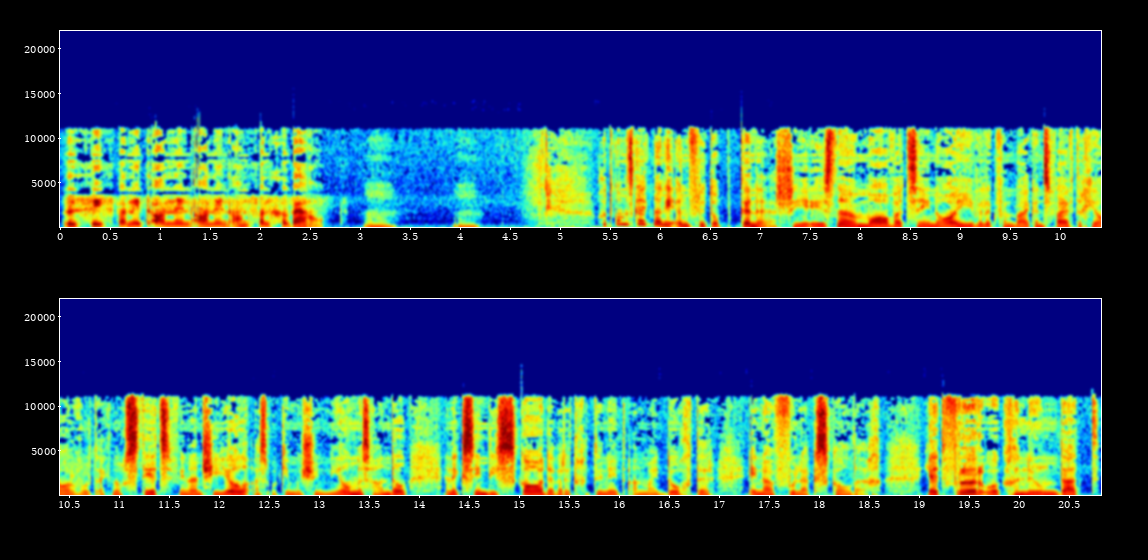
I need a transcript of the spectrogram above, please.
proses van net aan en aan en aan van geweld. Mm. Mm. Goed, kom ons kyk na die invloed op kinders. Hier is nou 'n ma wat sê na 'n huwelik van bykans 50 jaar word ek nog steeds finansiëel as ook emosioneel mishandel en ek sien die skade wat dit gedoen het aan my dogter en nou voel ek skuldig. Jy het vroeër ook genoem dat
